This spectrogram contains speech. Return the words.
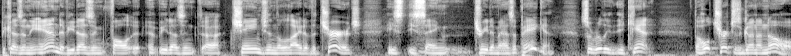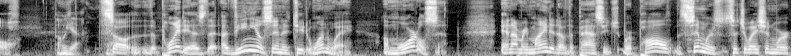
Because in the end, if he doesn't fall, if he doesn't uh, change in the light of the church, he's he's saying treat him as a pagan. So really, you can't. The whole church is going to know Oh, yeah. So the point is that a venial sin is treated one way, a mortal sin. And I'm reminded of the passage where Paul, the similar situation where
